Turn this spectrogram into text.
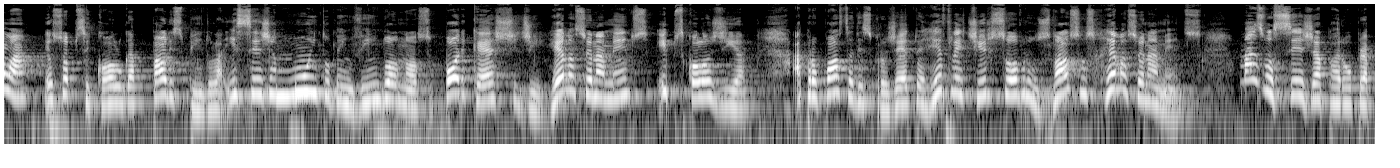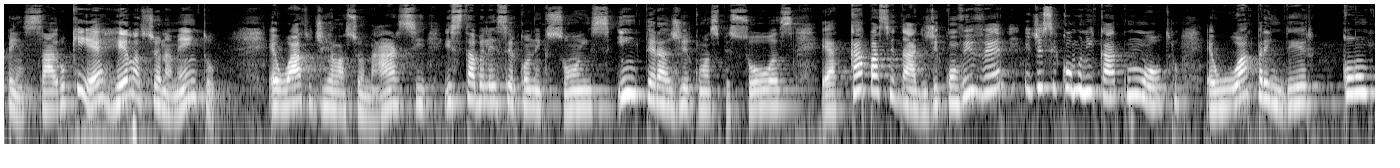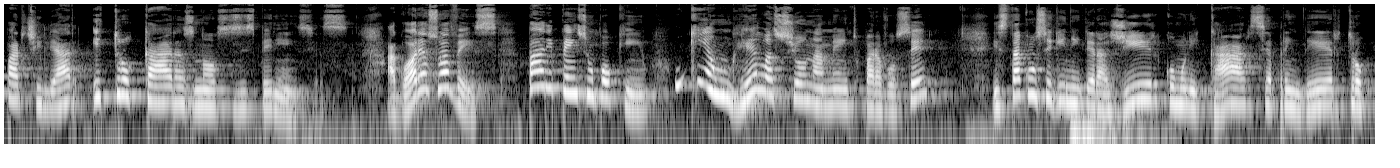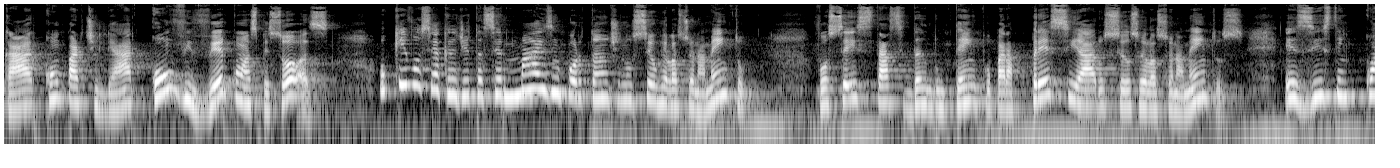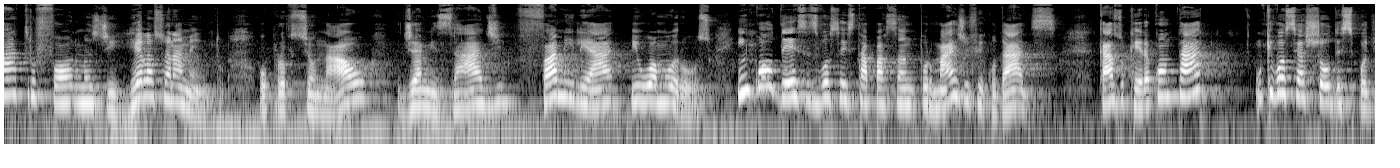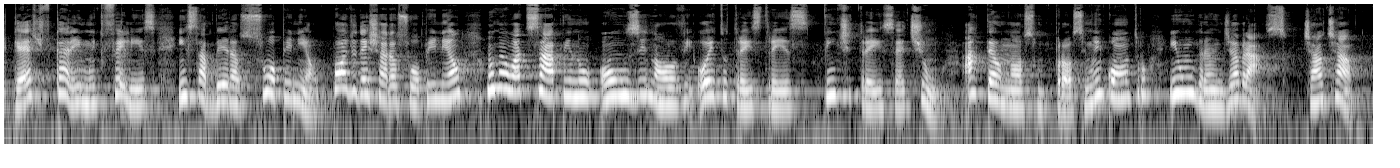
Olá, eu sou a psicóloga Paula Espíndola e seja muito bem-vindo ao nosso podcast de relacionamentos e psicologia. A proposta desse projeto é refletir sobre os nossos relacionamentos. Mas você já parou para pensar o que é relacionamento? É o ato de relacionar-se, estabelecer conexões, interagir com as pessoas, é a capacidade de conviver e de se comunicar com o outro, é o aprender compartilhar e trocar as nossas experiências. Agora é a sua vez. Pare e pense um pouquinho. O que é um relacionamento para você? Está conseguindo interagir, comunicar-se, aprender, trocar, compartilhar, conviver com as pessoas? O que você acredita ser mais importante no seu relacionamento? Você está se dando um tempo para apreciar os seus relacionamentos? Existem quatro formas de relacionamento: o profissional, de amizade, familiar e o amoroso. Em qual desses você está passando por mais dificuldades? Caso queira contar, o que você achou desse podcast? Ficarei muito feliz em saber a sua opinião. Pode deixar a sua opinião no meu WhatsApp no 11 98333 2371. Até o nosso próximo encontro e um grande abraço. Tchau, tchau.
